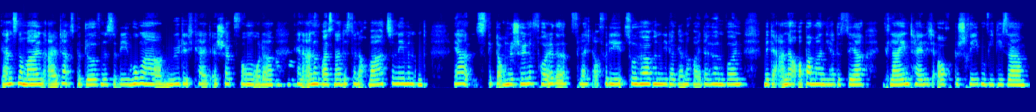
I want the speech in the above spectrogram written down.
ganz normalen Alltagsbedürfnisse wie Hunger, Müdigkeit, Erschöpfung oder mhm. keine Ahnung was, na, das dann auch wahrzunehmen. Und ja, es gibt auch eine schöne Folge, vielleicht auch für die Zuhörerinnen, die da gerne noch weiterhören wollen, mit der Anna Oppermann, die hat es sehr kleinteilig auch beschrieben, wie dieser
